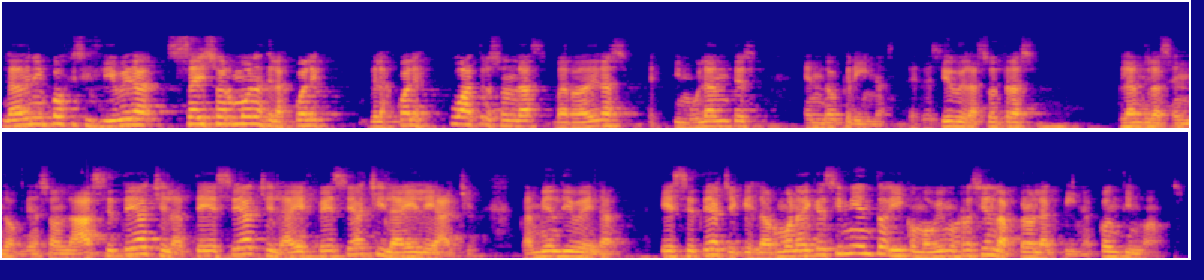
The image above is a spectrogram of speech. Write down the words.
la adenopófisis libera seis hormonas, de las, cuales, de las cuales cuatro son las verdaderas estimulantes endocrinas, es decir, de las otras glándulas endocrinas. Son la ACTH, la TSH, la FSH y la LH. También libera STH, que es la hormona de crecimiento, y como vimos recién, la prolactina. Continuamos.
